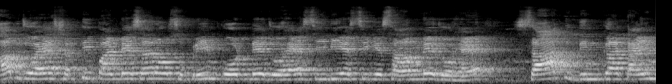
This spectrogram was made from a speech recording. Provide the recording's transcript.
अब जो है, शक्ति पांडे सर और सुप्रीम कोर्ट ने जो है सीबीएसई के सामने जो है सात दिन का टाइम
